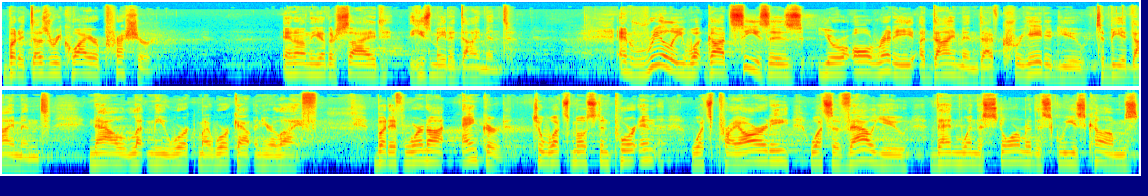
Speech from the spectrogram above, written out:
but it does require pressure. And on the other side, He's made a diamond. And really, what God sees is you're already a diamond. I've created you to be a diamond. Now let me work my work out in your life. But if we're not anchored to what's most important, what's priority, what's of value, then when the storm or the squeeze comes,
